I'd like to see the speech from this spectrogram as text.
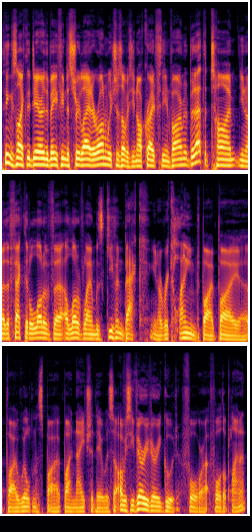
things like the dairy the beef industry later on, which is obviously not great for the environment. But at the time, you know, the fact that a lot of uh, a lot of land was given back, you know, reclaimed by by uh, by wilderness, by by nature, there was obviously very very good for uh, for the planet.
